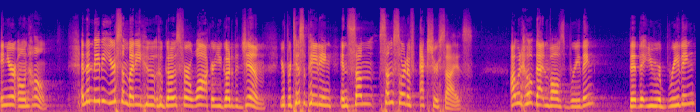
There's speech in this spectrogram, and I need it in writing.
in your own home. And then maybe you're somebody who, who goes for a walk or you go to the gym. You're participating in some, some sort of exercise. I would hope that involves breathing that, that you were breathing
